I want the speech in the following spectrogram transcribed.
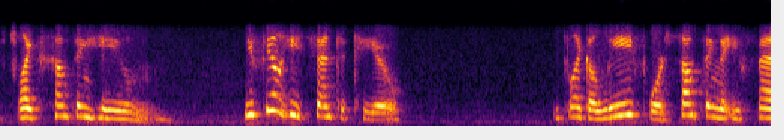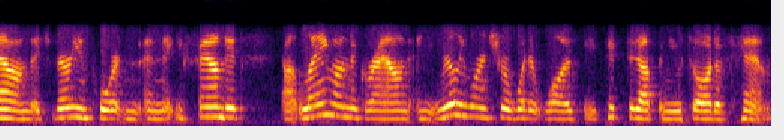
It's like something he you feel he sent it to you. It's like a leaf or something that you found that's very important and that you found it uh, laying on the ground and you really weren't sure what it was, but you picked it up and you thought of him.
